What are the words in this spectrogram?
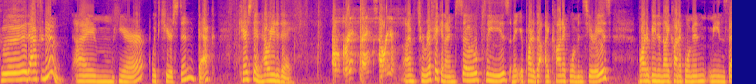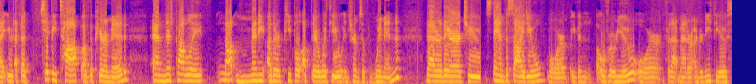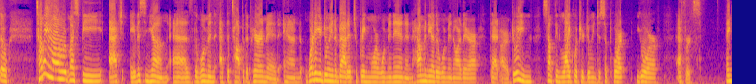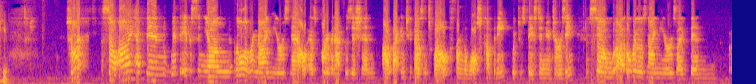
Good afternoon. I'm here with Kirsten Beck. Kirsten, how are you today? I'm great, thanks. How are you? I'm terrific, and I'm so pleased that you're part of the Iconic Woman series. Part of being an iconic woman means that you're at the tippy top of the pyramid, and there's probably not many other people up there with you in terms of women that are there to stand beside you or even over you or for that matter underneath you. So Tell me how it must be at Avison Young as the woman at the top of the pyramid, and what are you doing about it to bring more women in, and how many other women are there that are doing something like what you're doing to support your efforts? Thank you. Sure. So I have been with Avison Young a little over nine years now as part of an acquisition uh, back in 2012 from the Walsh Company, which is based in New Jersey. So uh, over those nine years, I've been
